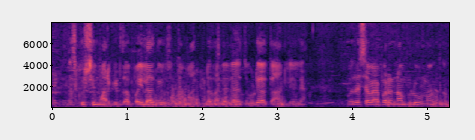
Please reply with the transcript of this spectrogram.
आज कृषी मार्केटचा पहिला दिवस होता. मार्केटात आलेल्या जोड्या होत्या आणलेल्या. बऱ्याचशा व्यापाऱ्यांना बोलवून होतं.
